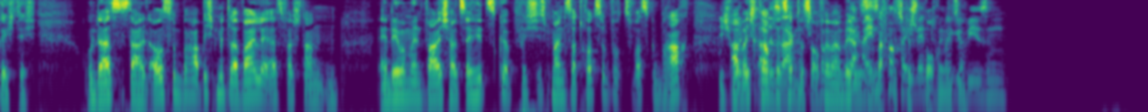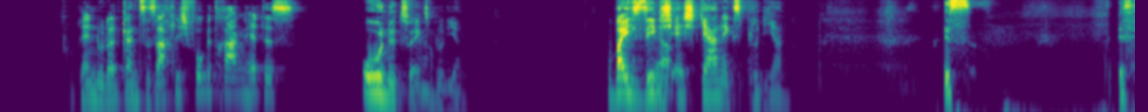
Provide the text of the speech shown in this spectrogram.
Richtig. Und das ist da halt auch so, habe ich mittlerweile erst verstanden. In dem Moment war ich halt sehr hitzköpfig. Ich meine, es hat trotzdem zu was gebracht. Ich Aber ich glaub, gerade das hätte es auch, wenn man wenigstens sachlich gesprochen hätte. gewesen, wenn du das Ganze sachlich vorgetragen hättest, ohne zu explodieren. Wobei ich sehe Ja. dich echt gerne explodieren. Ist. ist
